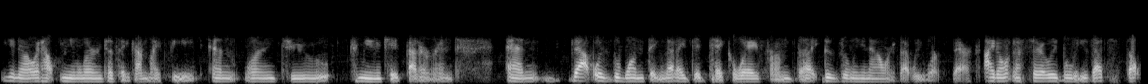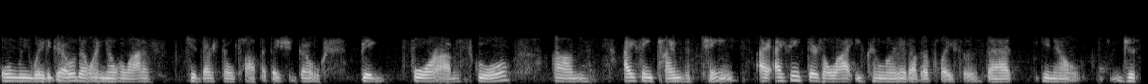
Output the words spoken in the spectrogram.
You know, it helped me learn to think on my feet and learn to communicate better and and that was the one thing that I did take away from the bazillion hours that we worked there. I don't necessarily believe that's the only way to go, though I know a lot of kids are still taught that they should go big four out of school. Um, I think times have changed. I, I think there's a lot you can learn at other places that, you know, just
